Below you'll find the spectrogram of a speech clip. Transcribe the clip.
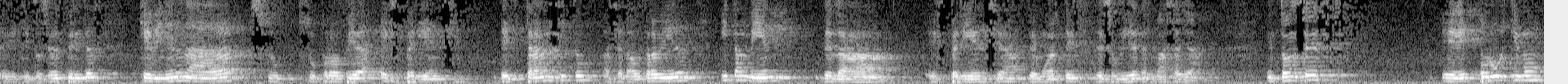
eh, instituciones espíritas que vinieron a dar su, su, propia experiencia del tránsito hacia la otra vida y también de la experiencia de muerte de su vida en el más allá. Entonces, eh, por último,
